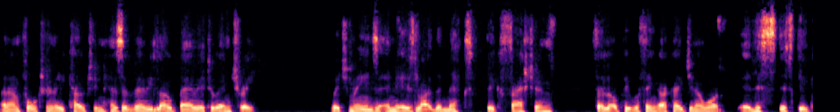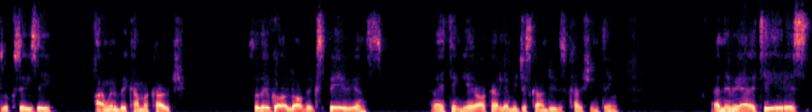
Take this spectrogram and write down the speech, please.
And unfortunately, coaching has a very low barrier to entry, which means, and it is like the next big fashion. So a lot of people think, okay, do you know what? This, this gig looks easy. I'm going to become a coach. So they've got a lot of experience and they think, yeah, okay, let me just go and do this coaching thing. And the reality is,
